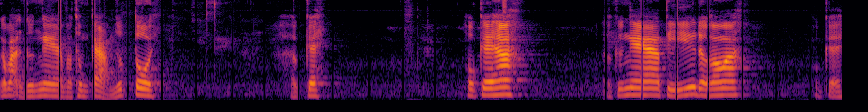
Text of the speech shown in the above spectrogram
các bạn cứ nghe và thông cảm giúp tôi. Ok. Ok ha. Cứ nghe tí được không ạ ok.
